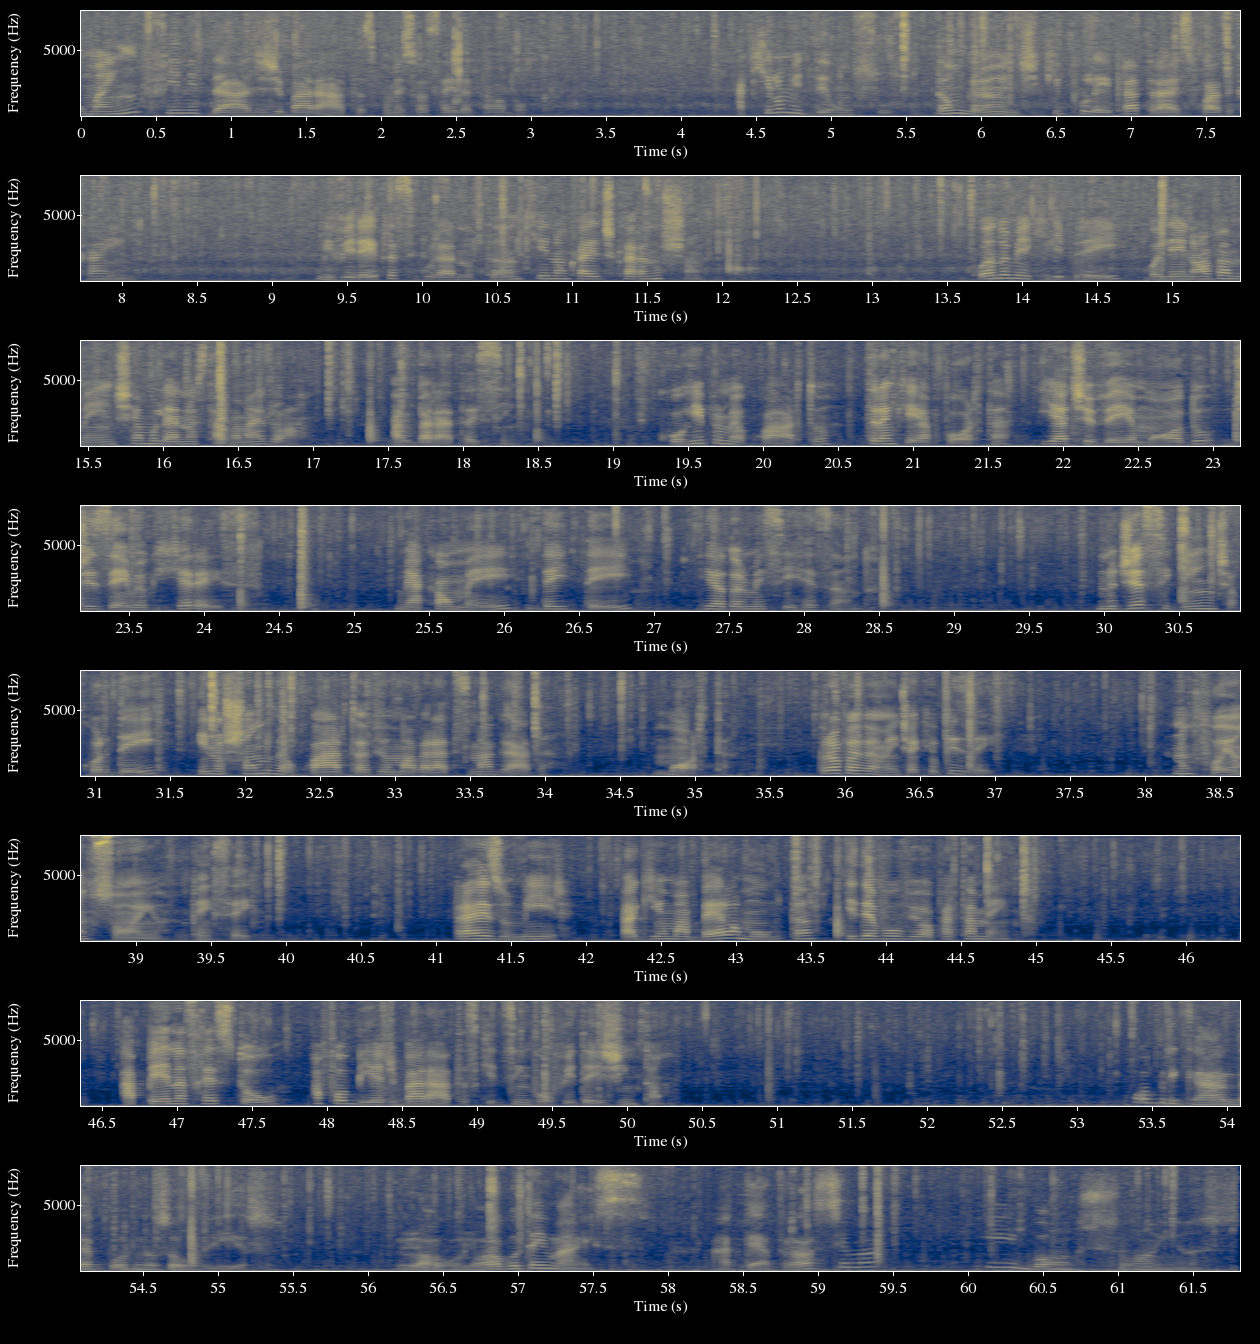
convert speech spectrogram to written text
uma infinidade de baratas começou a sair daquela boca. Aquilo me deu um susto tão grande que pulei para trás, quase caindo. Me virei para segurar no tanque e não caí de cara no chão. Quando me equilibrei, olhei novamente e a mulher não estava mais lá. As baratas sim. Corri para o meu quarto, tranquei a porta e ativei o modo Dizei-me o que quereis. Me acalmei, deitei e adormeci rezando. No dia seguinte, acordei e no chão do meu quarto havia uma barata esmagada, morta. Provavelmente é que eu pisei. Não foi um sonho, pensei. Para resumir, paguei uma bela multa e devolvi o apartamento. Apenas restou a fobia de baratas que desenvolvi desde então. Obrigada por nos ouvir. Logo, logo tem mais. Até a próxima e bons sonhos.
